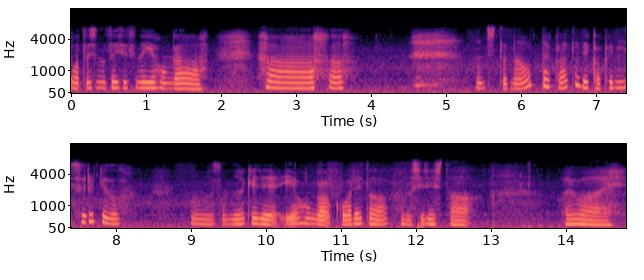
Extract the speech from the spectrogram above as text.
私の大切なイヤホンが、はあ、ちょっと治ったか？後で確認するけど、うん、そんなわけでイヤホンが壊れた話でした。バイバイ。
